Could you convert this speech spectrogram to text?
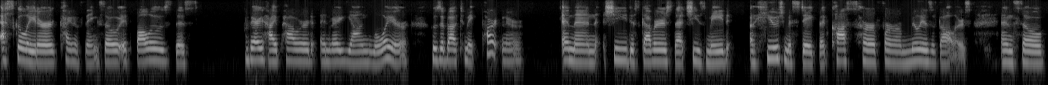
escalator kind of thing. So it follows this very high powered and very young lawyer who's about to make partner. And then she discovers that she's made a huge mistake that costs her for millions of dollars. And so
